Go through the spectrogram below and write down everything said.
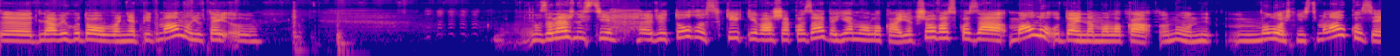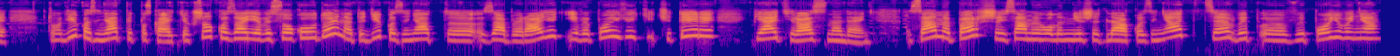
е, для вигодовування під мамою. Та й, е, в залежності е, від того, скільки ваша коза дає молока. Якщо у вас коза мало удойна молока, ну, молочність мала в кози, тоді козенят підпускають. Якщо коза є високоудойна, тоді козенят е, забирають і випоюють 4-5 разів на день. Саме перше і саме головніше для козенят це вип- е, випоювання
